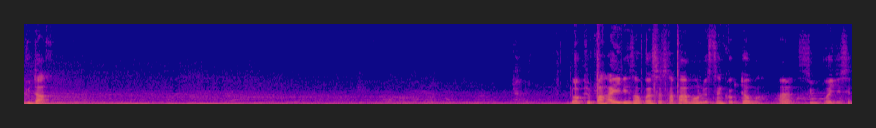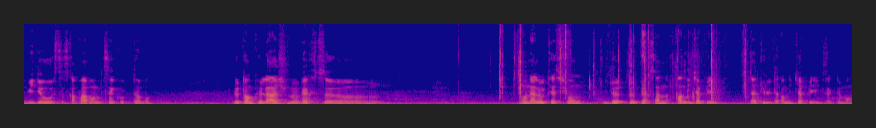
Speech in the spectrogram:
plus tard. Donc pareil, les envois, ce sera pas avant le 5 octobre. hein. Si vous voyez cette vidéo, ce sera pas avant le 5 octobre. Le temps que là, je me verse euh, mon allocation de, personnes handicapées, d'adultes handicapés exactement.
